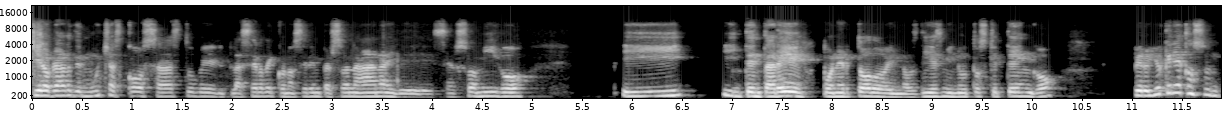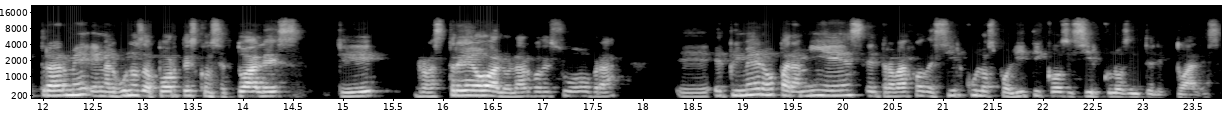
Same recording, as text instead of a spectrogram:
quiero hablar de muchas cosas. Tuve el placer de conocer en persona a Ana y de ser su amigo. Y intentaré poner todo en los 10 minutos que tengo. Pero yo quería concentrarme en algunos aportes conceptuales que rastreo a lo largo de su obra eh, el primero para mí es el trabajo de círculos políticos y círculos intelectuales.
